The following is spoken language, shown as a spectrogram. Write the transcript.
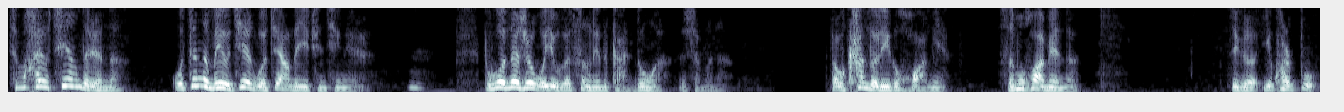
怎么还有这样的人呢？我真的没有见过这样的一群青年人。嗯，不过那时候我有个圣灵的感动啊，是什么呢？但我看到了一个画面，什么画面呢？这个一块布，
